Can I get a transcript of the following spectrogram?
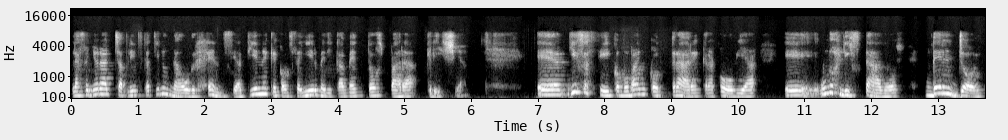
la señora Chaplinska tiene una urgencia, tiene que conseguir medicamentos para Krishna. Eh, y es así como va a encontrar en Cracovia eh, unos listados del Joint.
